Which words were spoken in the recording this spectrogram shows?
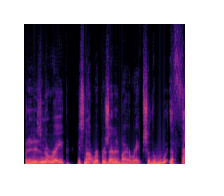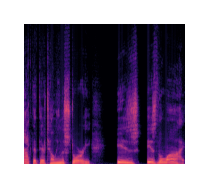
but it isn't a rape. It's not represented by a rape. So the, the fact that they're telling the story is, is the lie.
